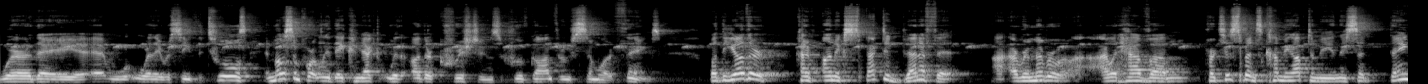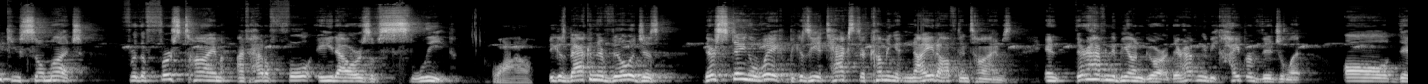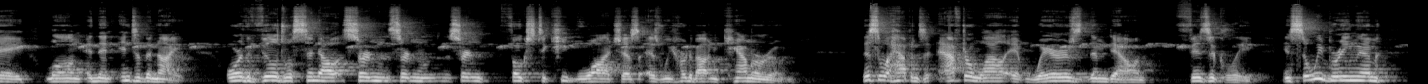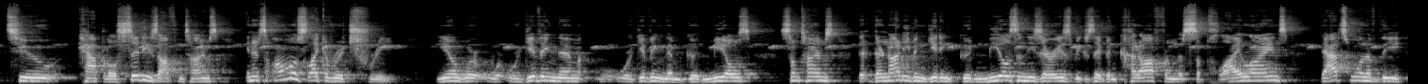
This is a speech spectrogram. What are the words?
where they uh, where they receive the tools and most importantly they connect with other Christians who have gone through similar things. But the other kind of unexpected benefit I remember I would have um, participants coming up to me and they said, Thank you so much. For the first time, I've had a full eight hours of sleep. Wow. Because back in their villages, they're staying awake because the attacks, they're coming at night oftentimes. And they're having to be on guard. They're having to be hyper vigilant all day long and then into the night. Or the village will send out certain, certain, certain folks to keep watch, as, as we heard about in Cameroon. This is what happens. After a while, it wears them down physically. And so we bring them to capital cities oftentimes, and it's almost like a retreat. You know, we're, we're giving them, we're giving them good meals. Sometimes they're not even getting good meals in these areas because they've been cut off from the supply lines. That's one of the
